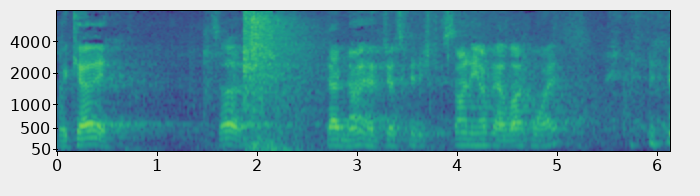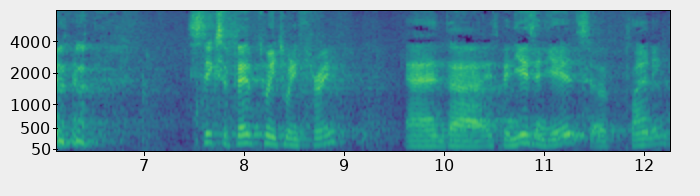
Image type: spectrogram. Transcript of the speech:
Okay, so Dad and I have just finished signing up our life away. 6th of Feb 2023, and uh, it's been years and years of planning,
